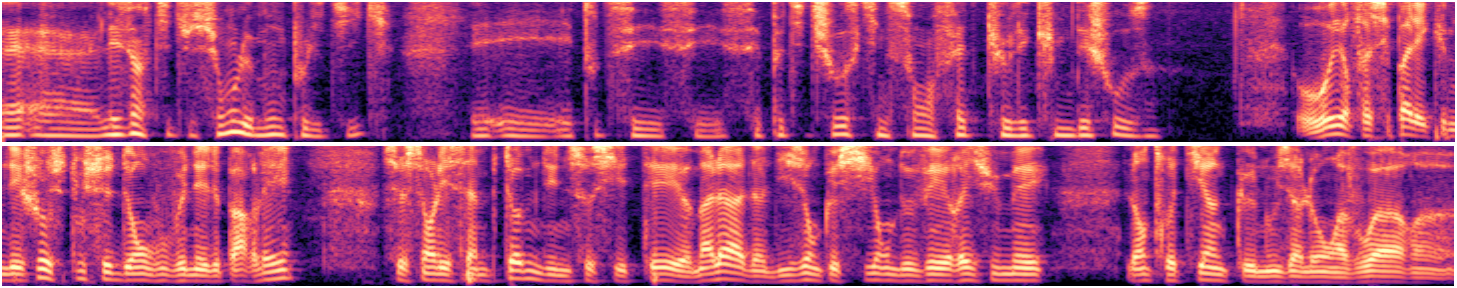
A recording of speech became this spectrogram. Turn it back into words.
euh, euh, les institutions, le monde politique et, toutes ces, ces, petites choses qui ne sont en fait que l'écume des choses. Oui, enfin, c'est pas l'écume des choses. Tout ce dont vous venez de parler, ce sont les symptômes d'une société euh, malade. Disons que si on devait résumer l'entretien que nous allons avoir euh,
